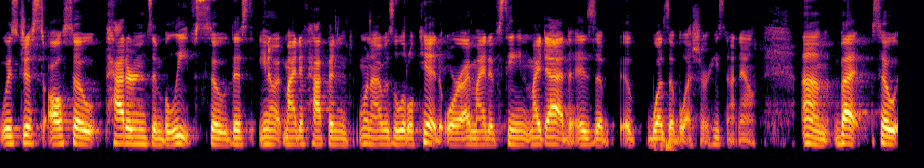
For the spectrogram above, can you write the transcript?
was just also patterns and beliefs so this you know it might have happened when i was a little kid or i might have seen my dad is a was a blusher he's not now um, but so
